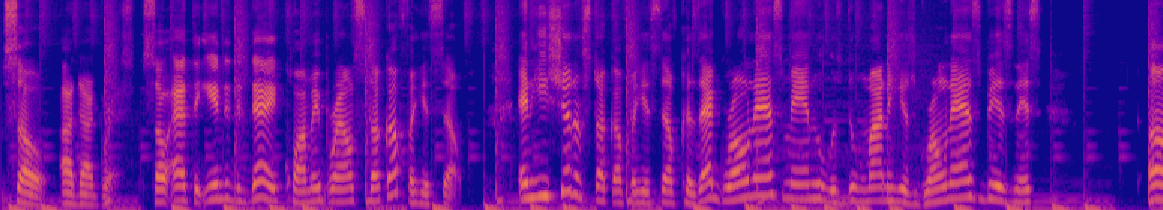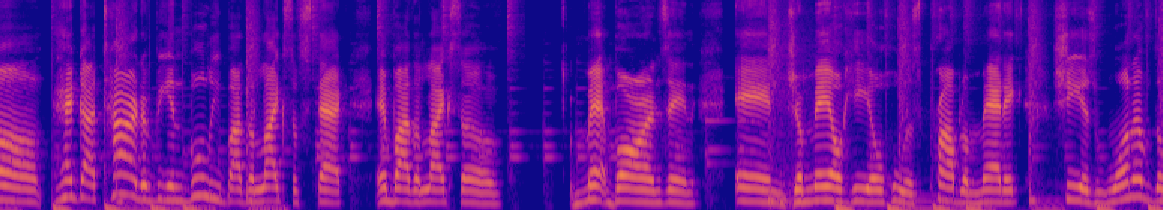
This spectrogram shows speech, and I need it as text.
So I digress. So at the end of the day, Kwame Brown stuck up for himself. And he should have stuck up for himself because that grown ass man who was doing minding his grown ass business um had got tired of being bullied by the likes of Stack and by the likes of Matt Barnes and and Jemele Hill, who is problematic. She is one of the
